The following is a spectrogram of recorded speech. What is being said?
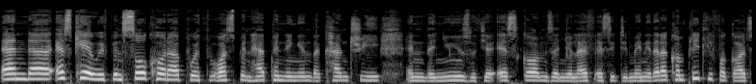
And uh, SK, we've been so caught up with what's been happening in the country and the news with your Eskoms and your Life Esidimeni that I completely forgot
